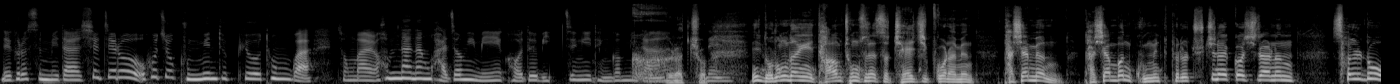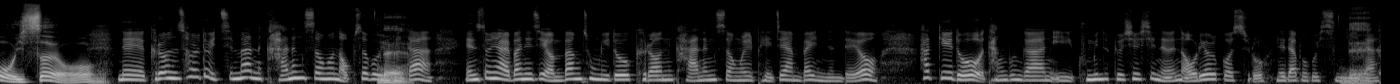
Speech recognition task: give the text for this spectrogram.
네, 그렇습니다. 실제로 호주 국민 투표 통과 정말 험난한 과정임이 거듭 입증이 된 겁니다. 그렇죠. 네. 이 노동당이 다음 총선에서 재집권하면 다시 한번 다시 한번 국민 투표를 추진할 것이라는 설도 있어요. 네, 그런 설도 있지만 가능성은 없어 보입니다. 네. 앤소니 알바니지 연방 총리도 그런 가능성을 배제한 바 있는데요. 학계도 당분간 이 국민 투표 실시는 어려울 것으로 내다보고 있습니다. 네,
